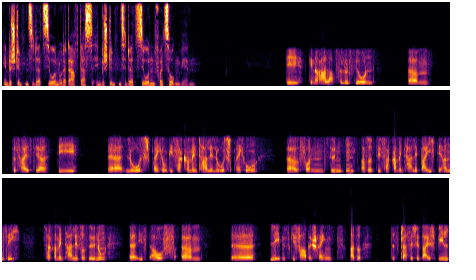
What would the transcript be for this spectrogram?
in bestimmten Situationen oder darf das in bestimmten Situationen vollzogen werden? Die Generalabsolution ähm, das heißt ja, die äh, Lossprechung, die sakramentale Lossprechung äh, von Sünden, also die sakramentale Beichte an sich, sakramentale Versöhnung, äh, ist auf ähm, äh, Lebensgefahr beschränkt. Also das klassische Beispiel,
